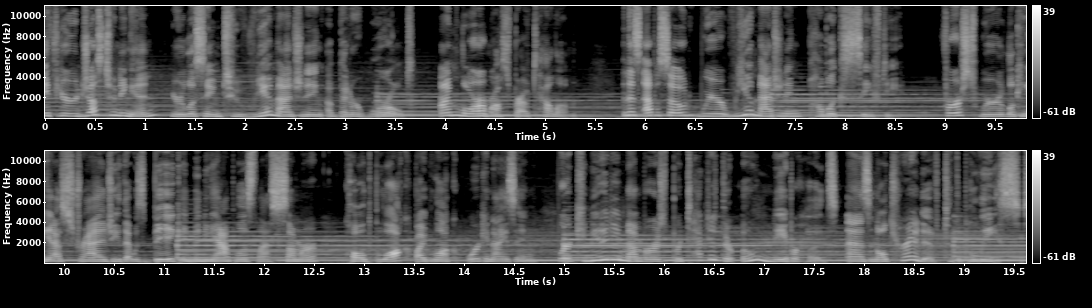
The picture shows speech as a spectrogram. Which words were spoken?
If you're just tuning in, you're listening to Reimagining a Better World. I'm Laura Rosbrow Telem. In this episode, we're reimagining public safety. First, we're looking at a strategy that was big in Minneapolis last summer called Block by Block Organizing, where community members protected their own neighborhoods as an alternative to the police.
